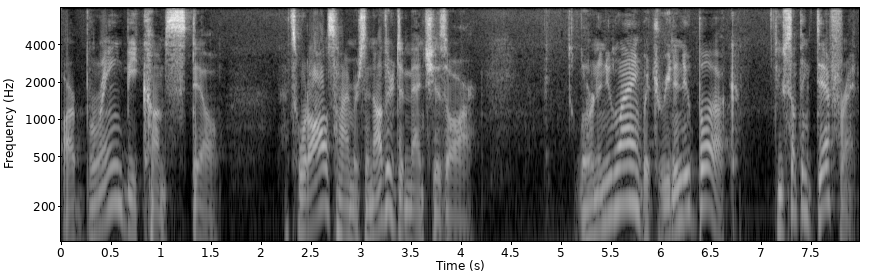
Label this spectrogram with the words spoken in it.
our brain becomes still. That's what Alzheimer's and other dementias are learn a new language, read a new book, do something different.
